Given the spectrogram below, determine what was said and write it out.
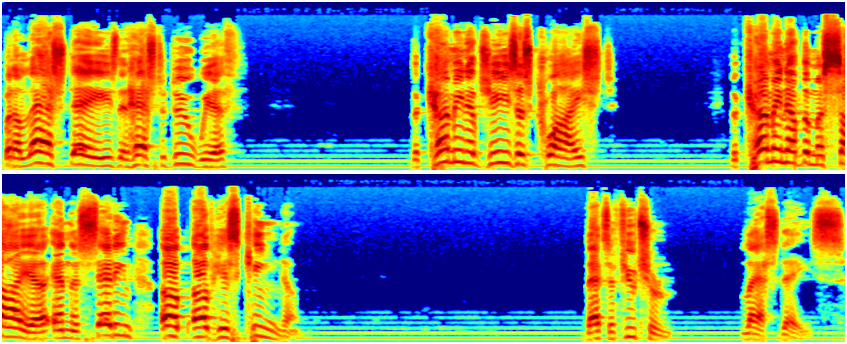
But a last days that has to do with the coming of Jesus Christ, the coming of the Messiah, and the setting up of His kingdom. That's a future last days.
